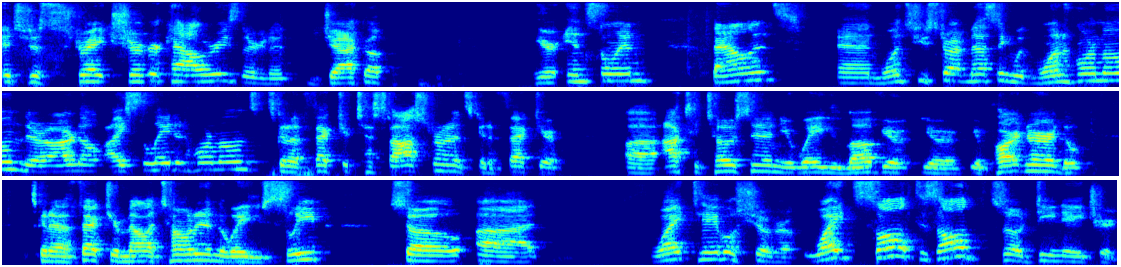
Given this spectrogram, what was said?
It's just straight sugar calories. They're going to jack up your insulin balance. And once you start messing with one hormone, there are no isolated hormones. It's going to affect your testosterone. It's going to affect your uh, oxytocin, your way you love your your your partner. The, it's going to affect your melatonin, the way you sleep. So, uh, white table sugar, white salt is also denatured.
